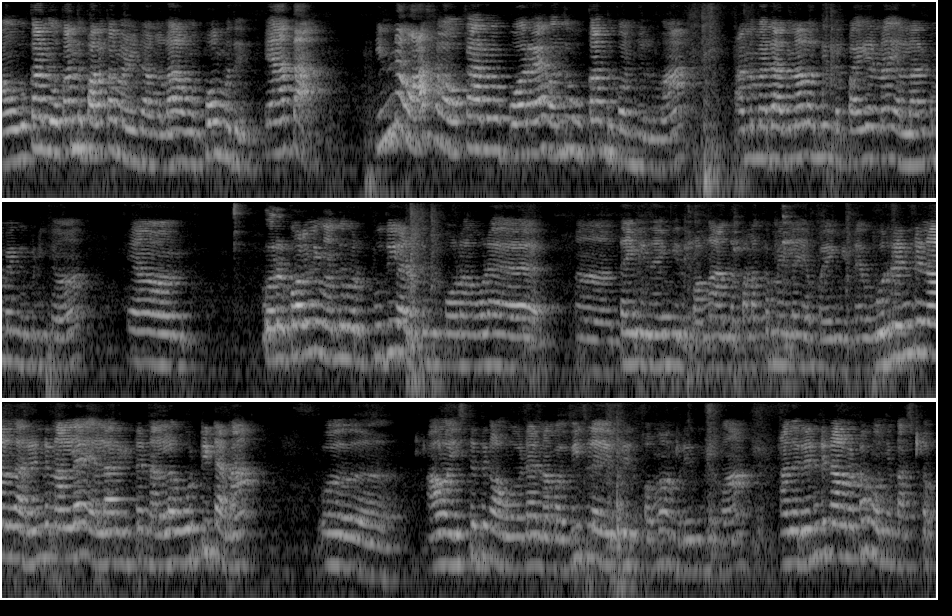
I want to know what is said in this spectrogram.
அவங்க உட்காந்து உட்காந்து பழக்கம் பண்ணிட்டாங்களா? அவங்க போகும்போது ஏத்தா இன்னும் வாசல உட்கார போற? வந்து உட்காந்து சொல்லுவான் அந்த மாதிரி. அதனால வந்து இந்த பையன்னா எல்லாருக்குமே இங்க பிடிக்கும். ஒரு குழந்தைங்க வந்து ஒரு புது இடத்துக்கு போனா கூட தயங்கி தயங்கி இருப்பாங்க. அந்த பழக்கமே இல்லை என் பையன்கிட்ட. ஒரு ரெண்டு நாள் தான் ரெண்டு நாள்ல எல்லாருக்கிட்ட நல்லா ஒட்டிட்டானா அவன் இஷ்டத்துக்கு அவங்க விட நம்ம வீட்டில் எப்படி இருப்போமோ அப்படி இருந்துருவான். அந்த ரெண்டு நாள் மட்டும் கொஞ்சம் கஷ்டம்.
